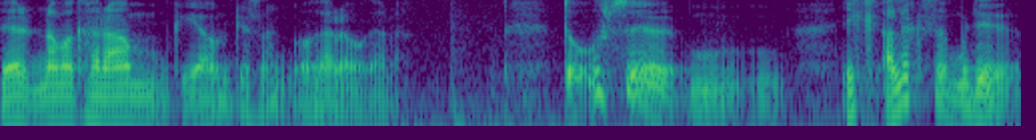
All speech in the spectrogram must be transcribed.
फिर नमक हराम किया उनके संग वगैरह वगैरह। तो उससे एक अलग सा मुझे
